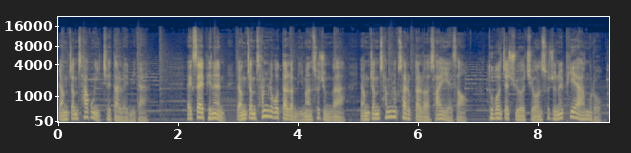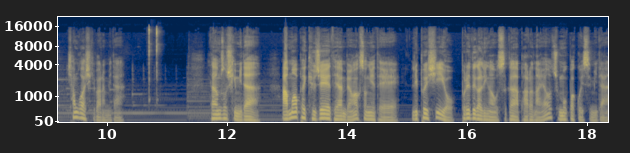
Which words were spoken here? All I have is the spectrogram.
0.4027달러입니다. XRP는 0.365달러 미만 수준과 0.3646달러 사이에서 두 번째 주요 지원 수준을 피해야 하므로 참고하시기 바랍니다. 다음 소식입니다. 암호화폐 규제에 대한 명확성에 대해 리플 CEO 브래드 갈링하우스가 발언하여 주목받고 있습니다.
